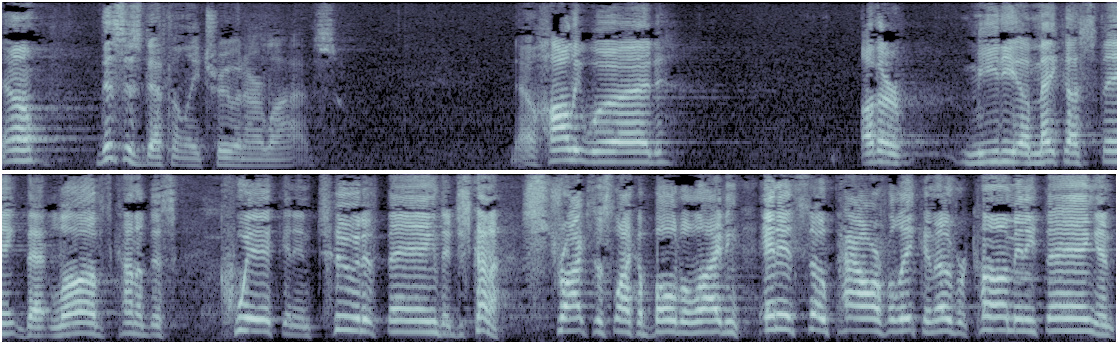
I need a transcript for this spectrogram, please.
Now, this is definitely true in our lives. Now, Hollywood, other media make us think that love's kind of this quick and intuitive thing that just kind of strikes us like a bolt of lightning, and it's so powerful it can overcome anything, and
